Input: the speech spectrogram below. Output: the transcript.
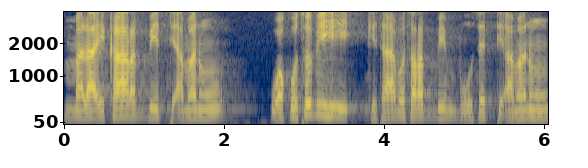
ملائكة ربت أمنوا وكتبه كتابة رب بوست أمنوا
